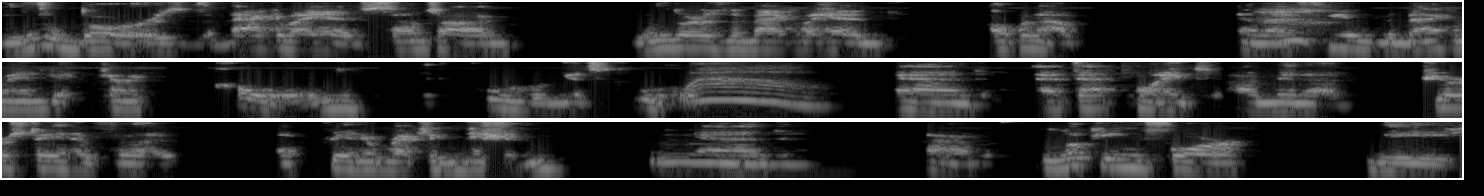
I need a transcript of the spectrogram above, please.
little doors, the back of my head sounds odd. Little doors in the back of my head open up and I feel the back of my hand get kind of cold. It cool gets cool. Wow. And at that point, I'm in a pure state of, uh, of creative recognition mm. and uh, looking for the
